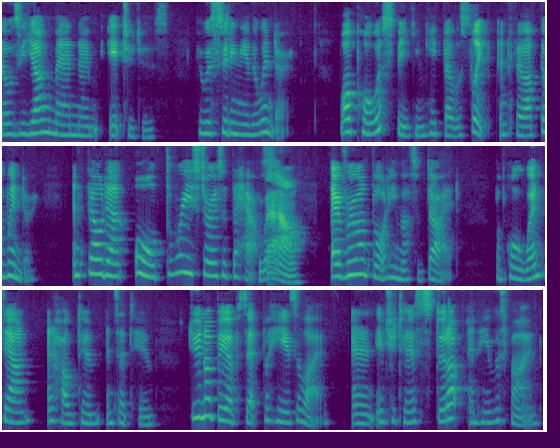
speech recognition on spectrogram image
There was a young man named Eutychus who was sitting near the window. While Paul was speaking, he fell asleep and fell out the window and fell down all three stories of the house. Wow. Everyone thought he must have died. But Paul went down and hugged him and said to him, Do not be upset, for he is alive. And Eutychus stood up and he was fine.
